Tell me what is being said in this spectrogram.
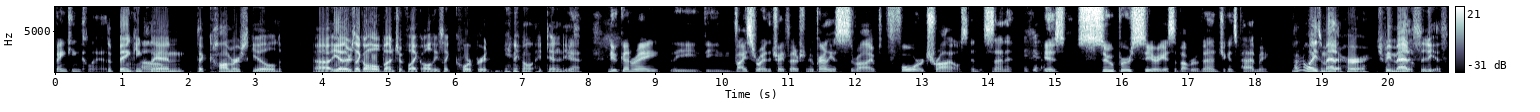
Banking Clan. the banking Um, clan, the commerce guild. Uh, yeah, there's like a whole bunch of like all these like corporate, you know, identities. Yeah. Nute Gunray, the the viceroy of the Trade Federation, who apparently has survived four trials in the Senate, is super serious about revenge against Padme. I don't know why he's mad at her. He should be mad at Sidious.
